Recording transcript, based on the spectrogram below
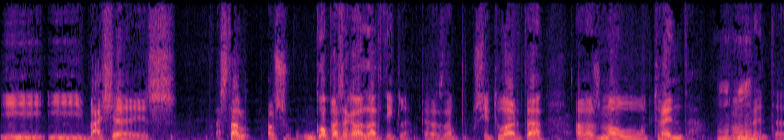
I, i baixa, és... Està, els, un cop has acabat l'article, que has de situar-te a les 9.30, uh. -huh. 9.30,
